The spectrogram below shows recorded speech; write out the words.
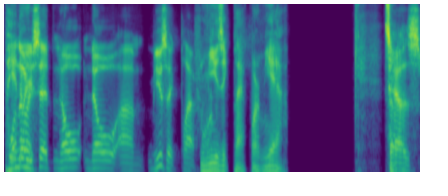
Pandora. Well, no, you said no no um, music platform. Music platform, yeah. So has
